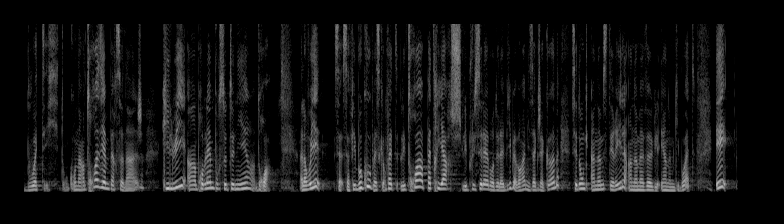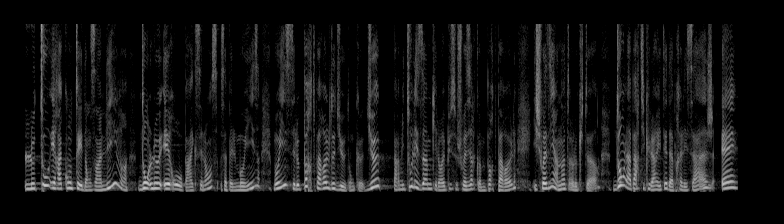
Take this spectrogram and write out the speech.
boiter. Donc on a un troisième personnage qui, lui, a un problème pour se tenir droit. Alors vous voyez, ça, fait beaucoup parce qu'en fait, les trois patriarches les plus célèbres de la Bible, Abraham, Isaac, Jacob, c'est donc un homme stérile, un homme aveugle et un homme qui boite. Et le tout est raconté dans un livre dont le héros par excellence s'appelle Moïse. Moïse, c'est le porte-parole de Dieu. Donc euh, Dieu, parmi tous les hommes qu'il aurait pu se choisir comme porte-parole, il choisit un interlocuteur dont la particularité, d'après les sages, est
